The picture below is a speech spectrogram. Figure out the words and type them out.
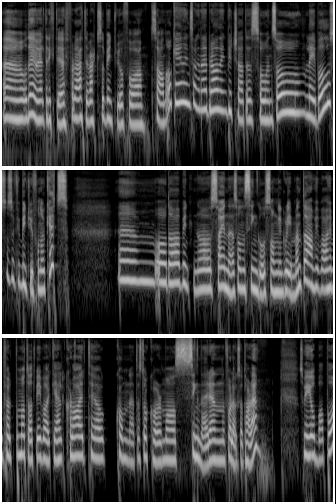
Uh, og det er jo helt riktig, for da etter hvert så begynte vi å få Sa han ok, den sangen er bra, den pitcha jeg til so and so labels, og så begynte vi å få noen cuts. Um, og da begynte han å signe sånn single song agreement. da. Vi var, hun følte på en måte at vi var ikke helt klar til å komme ned til Stockholm og signere en forlagsavtale. Så vi jobba på.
